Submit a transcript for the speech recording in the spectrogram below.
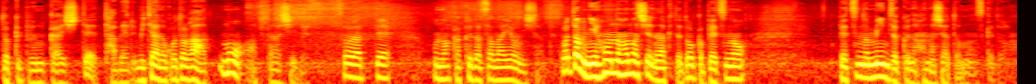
ー、毒分解して食べるみたいなことがもうあったらしいです。そうやってお腹下さないようにしたって。これ多分日本の話じゃなくてどっか別の別の民族の話だと思うんですけど。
